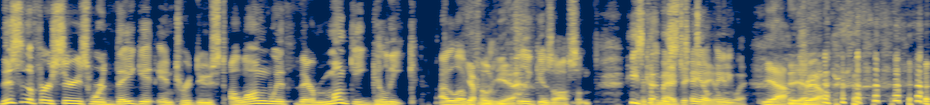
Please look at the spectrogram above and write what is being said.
this is the first series where they get introduced along with their monkey Gleek. I love Yep. Gleek. Oh, yeah. Gleek is awesome. He's With got the this tail. tail. anyway. Yeah. Yeah. Yeah.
